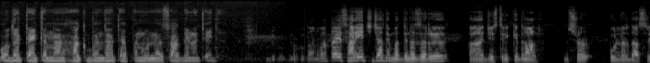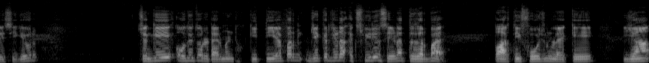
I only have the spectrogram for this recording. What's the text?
ਉਹਦੇ ਟੈਕ ਕਰਨਾ ਹੱਕ ਬੰਦਾ ਤੇ ਆਪਾਂ ਨੂੰ ਉਹਨਾਂ ਦਾ ਸਾਥ ਦੇਣਾ ਚਾਹੀਦਾ ਬਿਲਕੁਲ ਧੰਨਵਾਦ। ਤਾਂ ਇਹ ਸਾਰੀਆਂ ਚੀਜ਼ਾਂ ਦੇ ਮੱਦੇਨਜ਼ਰ ਜਿਸ ਤਰੀਕੇ ਦੇ ਨਾਲ ਮਿਸਟਰ ਪੁੱਲਰ ਦੱਸ ਰਹੇ ਸੀਗੇ ਔਰ ਚੰਗੇ ਅਹੁਦੇ ਤੋਂ ਰਿਟਾਇਰਮੈਂਟ ਕੀਤੀ ਹੈ, ਪਰ ਜੇਕਰ ਜਿਹੜਾ ਐਕਸਪੀਰੀਅੰਸ ਹੈ, ਜਿਹੜਾ ਤਜਰਬਾ ਹੈ, ਭਾਰਤੀ ਫੌਜ ਨੂੰ ਲੈ ਕੇ ਜਾਂ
